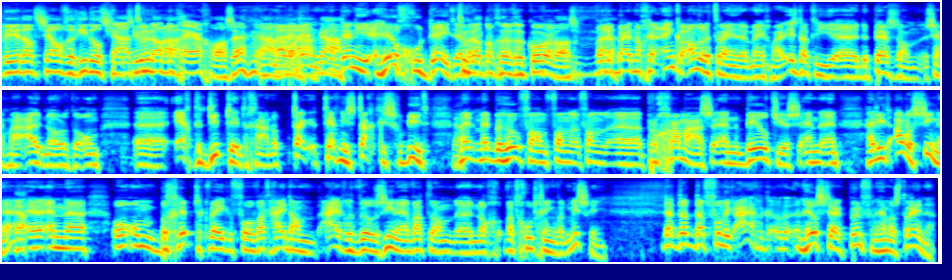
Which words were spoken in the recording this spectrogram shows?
weer datzelfde riedeltje Ja, toen dat maar- nog erg was, hè? Ja, Nou, wat, Dan- Danny heel goed deed. Toen wat dat ik- nog een record was. Wat ik bij nog geen enkele andere trainer heb meegemaakt, is dat hij eh, de pers dan zeg maar uitnodigde om eh, echt de diepte in te gaan op ta- technisch-tactisch gebied. Met, met behulp van, van, van eh, programma's en beeldjes. En, en hij liet alles zien. Hè? Ja. En, en eh, om, begrip te kweken voor wat hij dan eigenlijk wilde zien en wat dan eh, nog wat goed ging, wat misging. Dat, dat, dat vond ik eigenlijk een heel sterk punt van hem als trainer.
